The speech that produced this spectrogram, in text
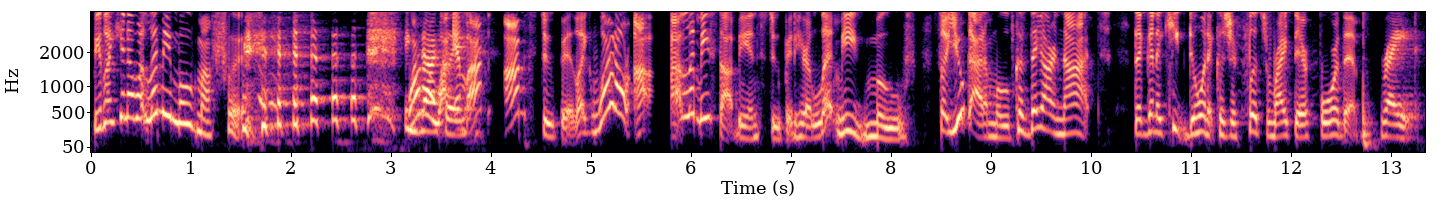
be like, you know what, let me move my foot? exactly. Why, am I, I'm stupid. Like, why don't I, I, let me stop being stupid here? Let me move. So you got to move because they are not. They're going to keep doing it because your foot's right there for them. Right.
